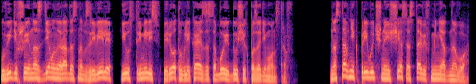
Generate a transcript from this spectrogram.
Увидевшие нас демоны радостно взревели и устремились вперед, увлекая за собой идущих позади монстров. Наставник привычно исчез, оставив меня одного,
